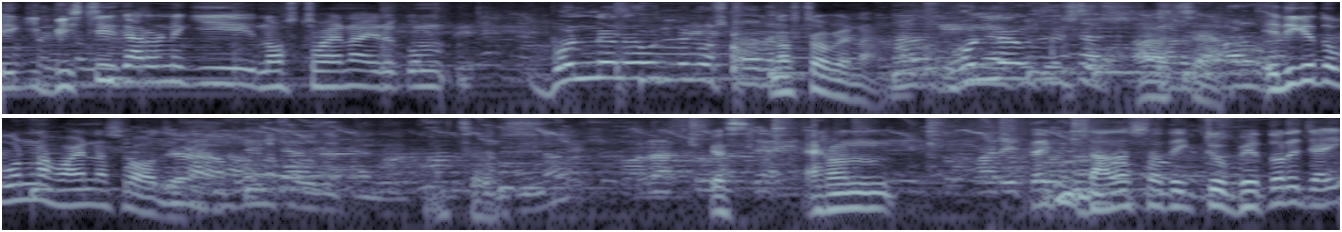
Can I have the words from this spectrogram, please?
এই কি বৃষ্টির কারণে কি নষ্ট হয় না এরকম? বন্যা না উঠলে নষ্ট হবে না। নষ্ট হবে না। বন্যা উঠলে শেষ। আচ্ছা এদিকে তো বন্যা হয় না সহজে। আচ্ছা এখন দাদার সাথে একটু ভেতরে যাই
